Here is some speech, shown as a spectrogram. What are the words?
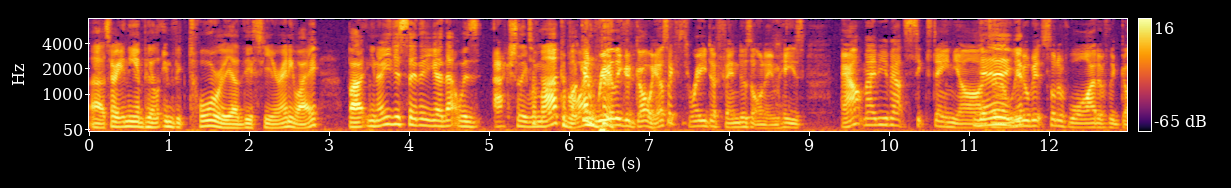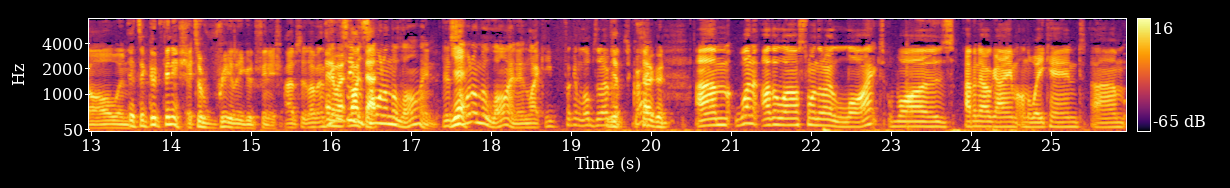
Uh, sorry, in the NPL in Victoria this year, anyway. But you know, you just see there you go. That was actually remarkable. Fucking And- really good goal. He has like three defenders on him. He's out maybe about 16 yards Yeah, and a yep. little bit sort of wide of the goal. And it's a good finish. It's a really good finish. Absolutely. love it. I Anyway, there's like even that. someone on the line. There's Yeah. someone on the line, and like he fucking lobs it over. Yep, It's great. so good. Um, one other last one that I liked was Avondale game on the weekend. Um,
